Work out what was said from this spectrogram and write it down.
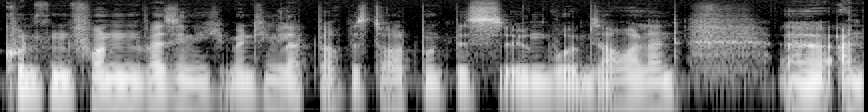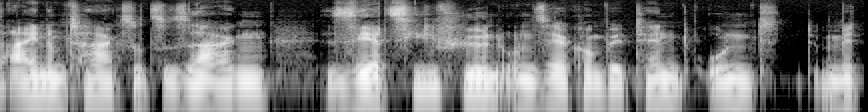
Kunden von, weiß ich nicht, Mönchengladbach bis Dortmund bis irgendwo im Sauerland äh, an einem Tag sozusagen sehr zielführend und sehr kompetent und mit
